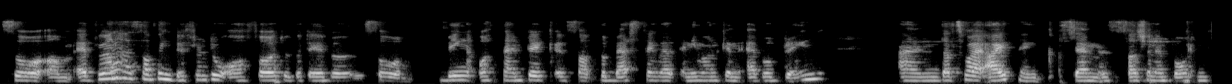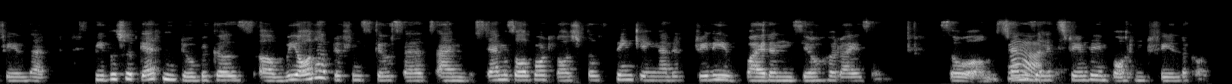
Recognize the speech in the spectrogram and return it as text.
So um, everyone has something different to offer to the table. So being authentic is the best thing that anyone can ever bring. And that's why I think STEM is such an important field that people should get into because um, we all have different skill sets, and STEM is all about logical thinking and it really widens your horizon. So, um, STEM yeah. is an extremely important field, according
